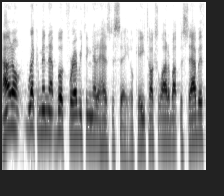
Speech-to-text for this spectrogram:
Now, I don't recommend that book for everything that it has to say, okay? He talks a lot about the Sabbath.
